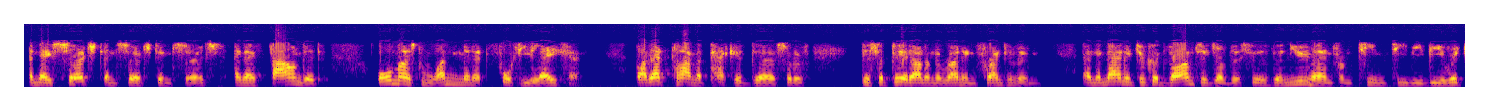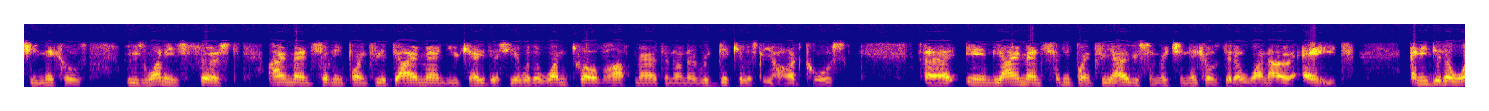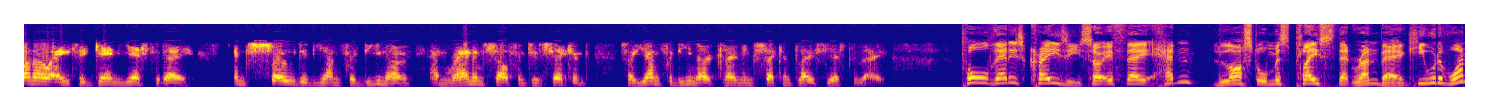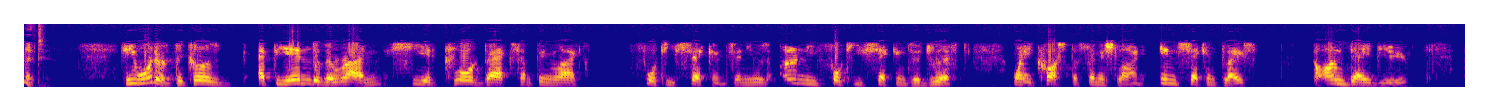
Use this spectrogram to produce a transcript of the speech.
And they searched and searched and searched, and they found it almost one minute 40 later. By that time, a pack had uh, sort of disappeared out on the run in front of him. And the man who took advantage of this is the new man from Team TBB, Richie Nichols, who's won his first Ironman 70.3 at the Ironman UK this year with a 112 half marathon on a ridiculously hard course. Uh, in the Ironman 70.3 Haugesund, Richie Nichols did a 108 and he did a 108 again yesterday, and so did Jan Frodeno, and ran himself into second. So Jan Frodeno claiming second place yesterday. Paul, that is crazy. So if they hadn't lost or misplaced that run bag, he would have won it. He would have, because at the end of the run, he had clawed back something like 40 seconds, and he was only 40 seconds adrift when he crossed the finish line in second place on debut.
